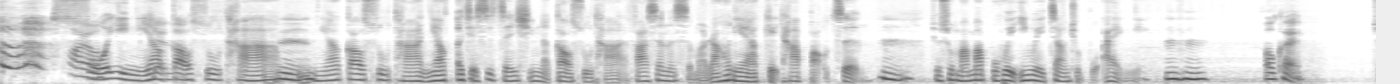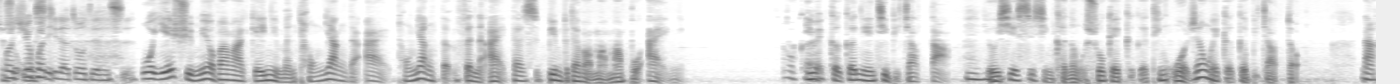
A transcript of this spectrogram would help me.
所以你要告诉他，嗯，你要告诉他，你要，而且是真心的告诉他发生了什么，然后你也要给他保证，嗯，就说妈妈不会因为这样就不爱你，嗯哼，OK，就是我，我会记得做这件事。我也许没有办法给你们同样的爱，同样等份的爱，但是并不代表妈妈不爱你。因为哥哥年纪比较大，嗯，有一些事情可能我说给哥哥听，我认为哥哥比较懂。那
